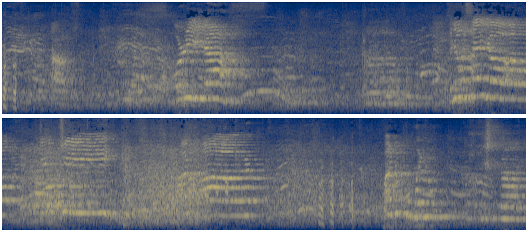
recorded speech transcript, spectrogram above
Uh, Korea. Um, 안녕하세요. 찡찡. Heart, heart. Paano po ba yung list na kinakapagod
